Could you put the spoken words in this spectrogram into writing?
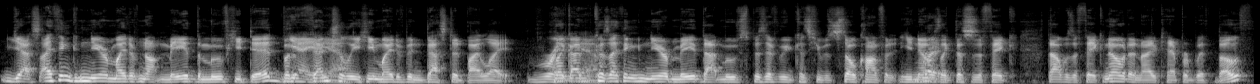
yes, I think Near might have not made the move he did, but Yeah, yeah, eventually he might have been bested by Light. Right, Like, yeah. because I think Near made that move specifically because he was so confident. He knows Right. like this is a fake. That was a fake note, and I tampered with both.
